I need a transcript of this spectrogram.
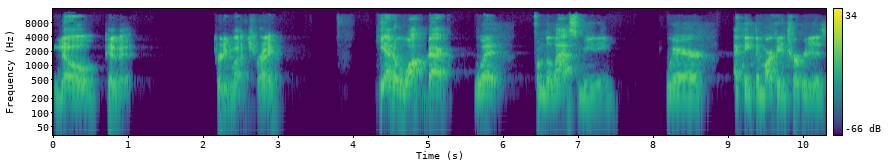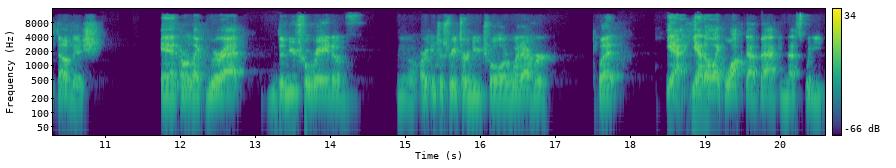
"No pivot." Pretty much, right? He had to walk back what from the last meeting, where I think the market interpreted as dovish, and or like we're at the neutral rate of, you know, our interest rates are neutral or whatever. But yeah, he had to like walk that back, and that's what he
